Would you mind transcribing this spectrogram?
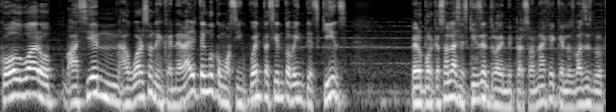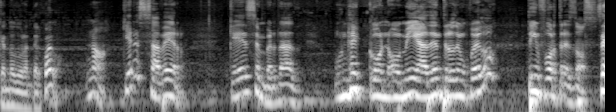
Cold War o así en a Warzone en general. Tengo como 50, 120 skins. Pero porque son las skins dentro de mi personaje que los vas desbloqueando durante el juego. No, ¿quieres saber qué es en verdad una economía dentro de un juego? Team Fortress 2. Sí.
